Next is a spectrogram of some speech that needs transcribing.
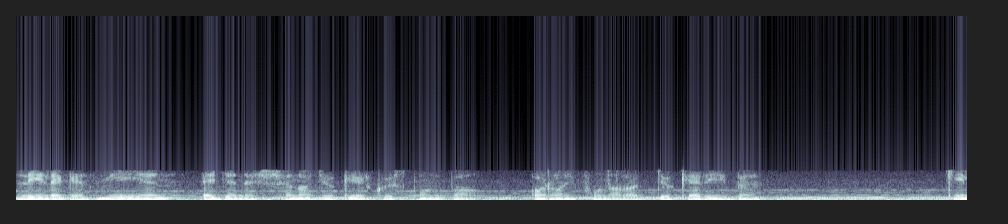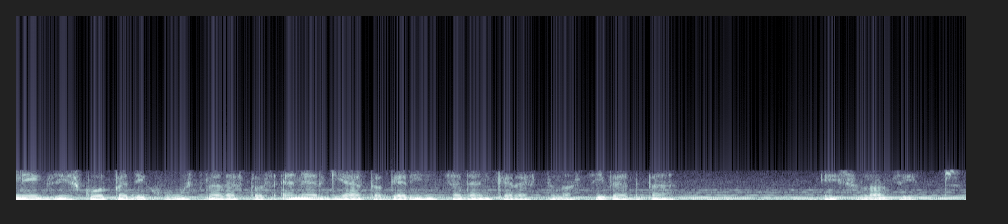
Lélegez mélyen, egyenesen a gyökérközpontba, aranyfonalat gyökerébe, kilégzéskor pedig húzd fel ezt az energiát a gerinceden keresztül a szívedbe, és lazíts.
